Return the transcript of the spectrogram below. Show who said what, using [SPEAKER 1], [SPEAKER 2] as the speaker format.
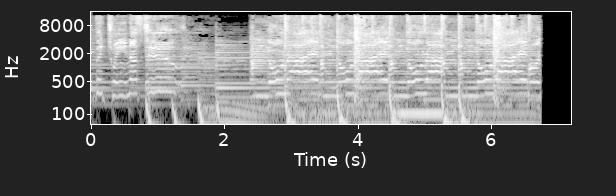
[SPEAKER 1] between us two.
